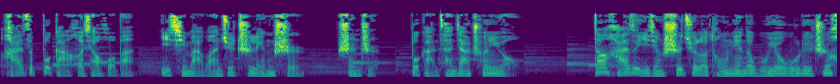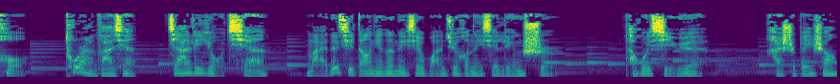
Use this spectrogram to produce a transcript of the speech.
孩子不敢和小伙伴一起买玩具、吃零食，甚至不敢参加春游。当孩子已经失去了童年的无忧无虑之后，突然发现家里有钱，买得起当年的那些玩具和那些零食，他会喜悦，还是悲伤？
